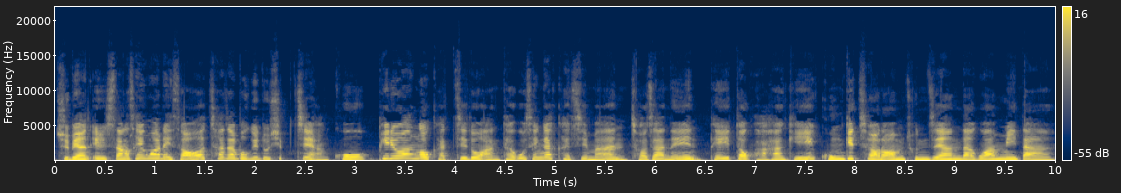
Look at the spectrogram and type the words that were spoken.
주변 일상생활에서 찾아보기도 쉽지 않고 필요한 것 같지도 않다고 생각하지만 저자는 데이터 과학이 공기처럼 존재한다고 합니다.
